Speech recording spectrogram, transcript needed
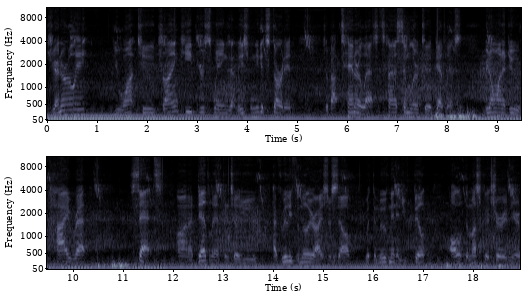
Generally, you want to try and keep your swings, at least when you get started, to about 10 or less. It's kind of similar to deadlifts. We don't want to do high rep sets on a deadlift until you have really familiarized yourself with the movement and you've built all of the musculature in your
